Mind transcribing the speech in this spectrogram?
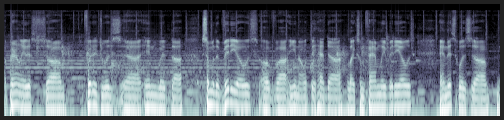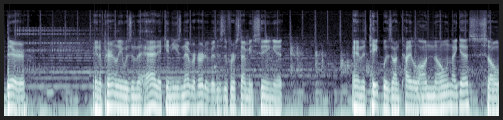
apparently, this um, footage was uh, in with uh, some of the videos of uh, you know they had uh, like some family videos, and this was uh, there. And apparently, it was in the attic, and he's never heard of it. This is the first time he's seeing it. And the tape was on title unknown, I guess. So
